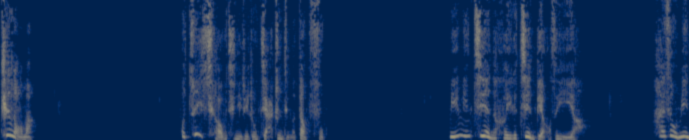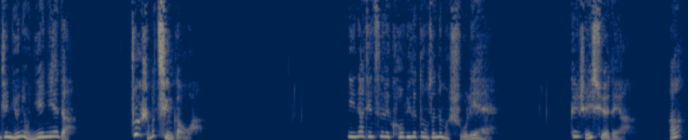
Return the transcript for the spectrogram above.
听懂了吗？我最瞧不起你这种假正经的荡妇，明明贱的和一个贱婊子一样，还在我面前扭扭捏捏的，装什么清高啊？你那天自慰抠鼻的动作那么熟练，跟谁学的呀？啊？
